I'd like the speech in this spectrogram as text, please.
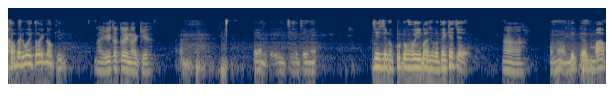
ખબર હોય તોય નો કે. એ તો તોય નો કે. એમ કે ઈ છે જેને જે જેનું કુટુંબ હોય એ બાજુ બધા ખેંચે. હા હા. બાપ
